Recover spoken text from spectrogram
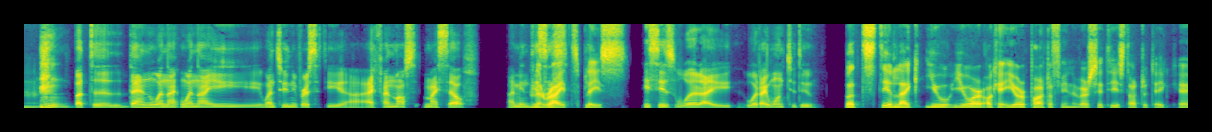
Mm. but uh, then when I when I went to university, I found myself. I mean, the is, right place. this is what I what I want to do. but still like you you are okay you're part of university start to take uh,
